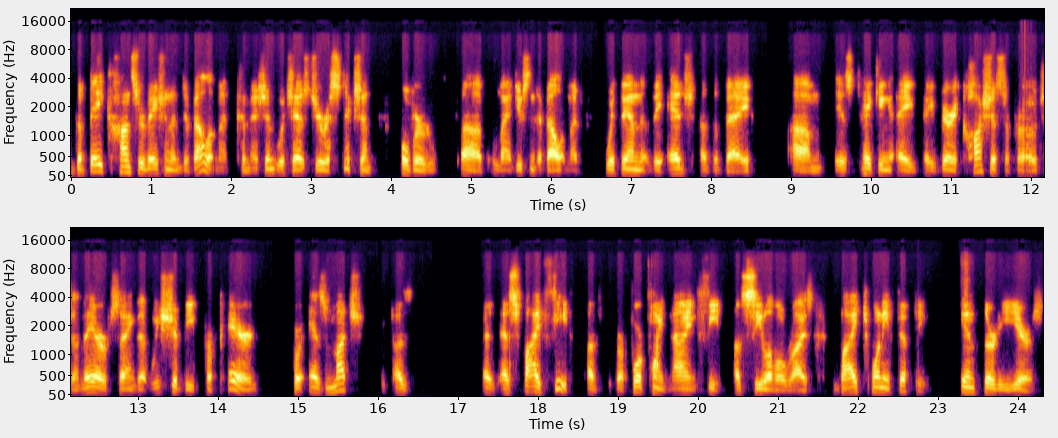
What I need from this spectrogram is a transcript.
the Bay Conservation and Development Commission, which has jurisdiction over uh, land use and development within the edge of the bay, um, is taking a, a very cautious approach. And they are saying that we should be prepared for as much as, as, as five feet of, or 4.9 feet of sea level rise by 2050 in 30 years.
